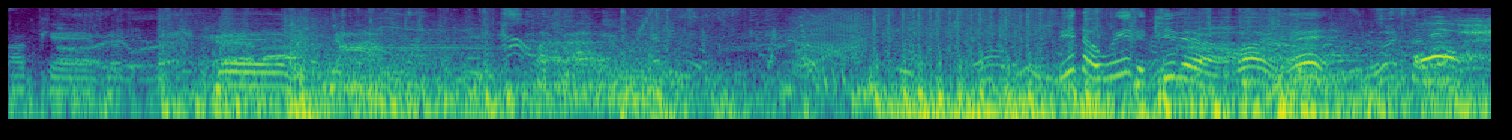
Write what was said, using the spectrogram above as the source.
Okay. Biết way to kill kia rồi. hey! Oh.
